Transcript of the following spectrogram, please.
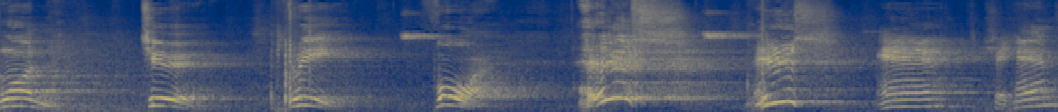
One, two, three, four, loose, loose, and shake hand.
